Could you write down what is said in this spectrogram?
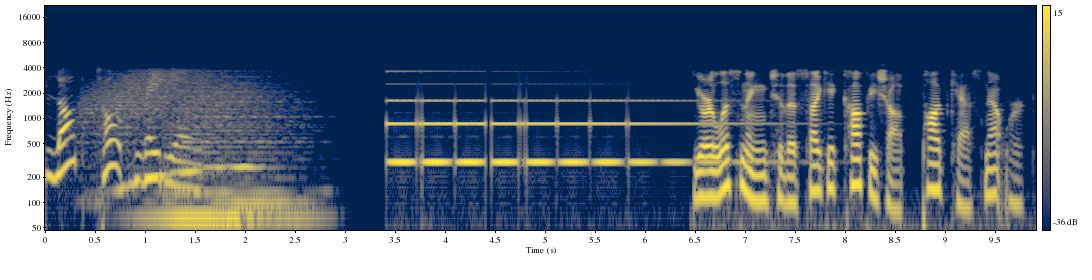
Blog Talk Radio. You're listening to the Psychic Coffee Shop Podcast Network.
